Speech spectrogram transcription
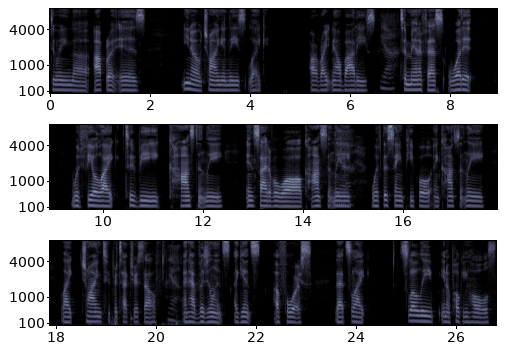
doing the opera is, you know, trying in these like our right now bodies yeah. to manifest what it would feel like to be constantly inside of a wall, constantly yeah. with the same people, and constantly like trying to protect yourself yeah. and have vigilance against a force that's like slowly, you know, poking holes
